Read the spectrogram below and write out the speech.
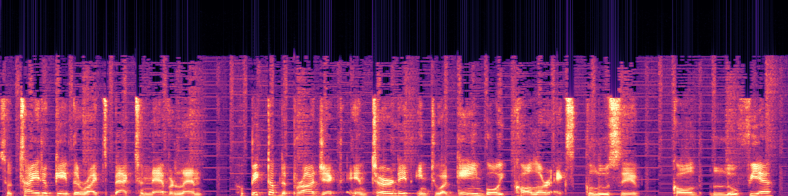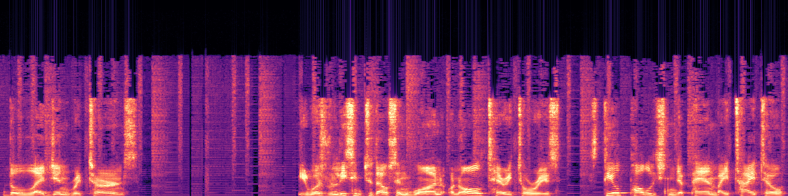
so Taito gave the rights back to Neverland, who picked up the project and turned it into a Game Boy Color exclusive called Lufia The Legend Returns. It was released in 2001 on all territories, still published in Japan by Taito,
